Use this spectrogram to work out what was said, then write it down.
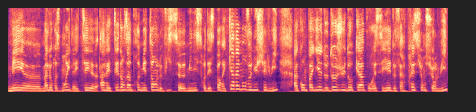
mais euh, malheureusement il a été euh, arrêté. Dans un premier temps, le vice-ministre des Sports est carrément venu chez lui, accompagné de deux judokas pour essayer de faire pression sur lui,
